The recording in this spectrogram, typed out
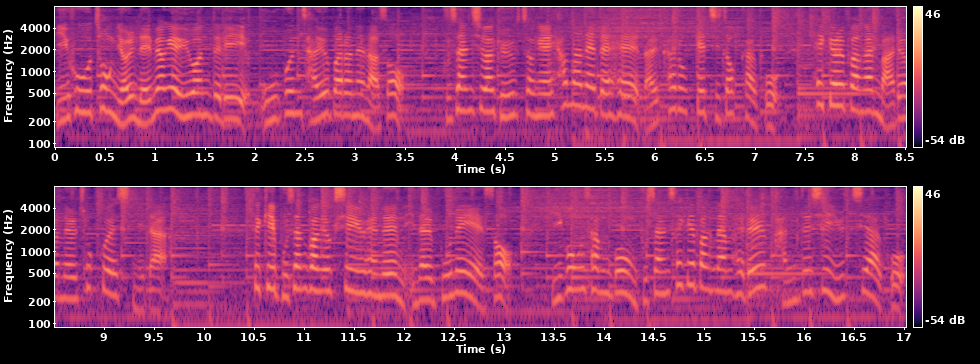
이후 총 14명의 의원들이 5분 자유 발언에 나서 부산시와 교육청의 현안에 대해 날카롭게 지적하고 해결 방안 마련을 촉구했습니다. 특히 부산광역시의회는 이날 본회의에서 2030 부산 세계박람회를 반드시 유치하고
